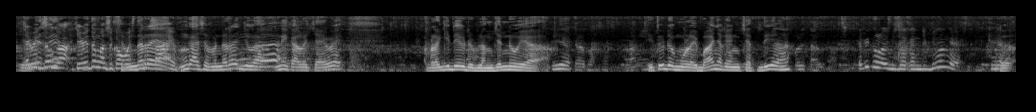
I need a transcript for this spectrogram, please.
Cewek tuh nggak cewek tuh nggak suka wasting sebenarnya ya time. enggak sebenarnya juga nih kalau cewek apalagi dia udah bilang jenuh ya. Iya. itu udah mulai banyak yang chat dia. Tapi kalau misalkan dibilang kayak, kayak Da-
